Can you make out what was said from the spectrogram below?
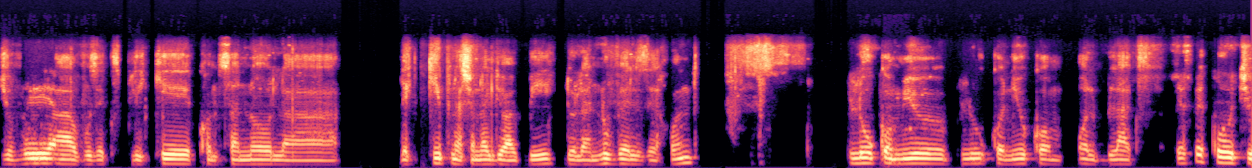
Je vais euh, vous expliquer concernant la, l'équipe nationale du rugby de la Nouvelle-Zélande, plus connu, plus connu comme All Blacks. J'espère que tu,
